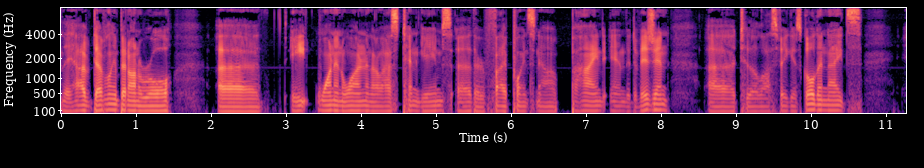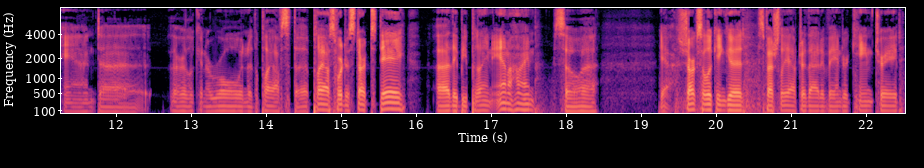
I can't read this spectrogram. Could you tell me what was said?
they have definitely been on a roll. Eight, one, and one in their last 10 games. they're five points now behind in the division to the Las Vegas Golden Knights. And they're looking to roll into the playoffs. The playoffs were to start today. Uh, they'd be playing Anaheim. So, uh, yeah, Sharks are looking good, especially after that Evander Kane trade.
